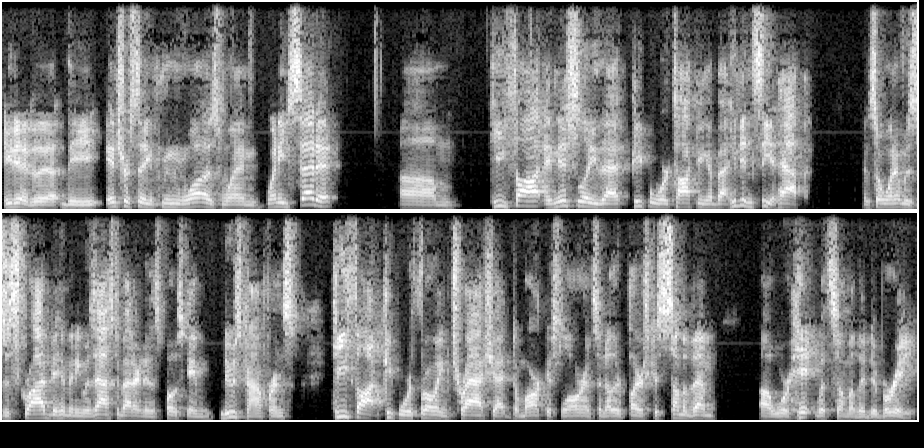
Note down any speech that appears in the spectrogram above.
He did. The, the interesting thing was when when he said it, um, he thought initially that people were talking about. He didn't see it happen, and so when it was described to him and he was asked about it in his post game news conference, he thought people were throwing trash at Demarcus Lawrence and other players because some of them uh, were hit with some of the debris.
